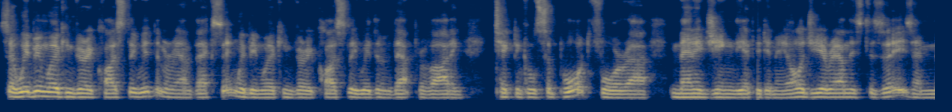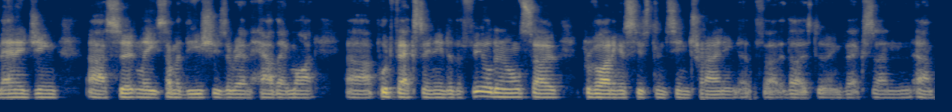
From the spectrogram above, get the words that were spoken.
So we've been working very closely with them around vaccine. We've been working very closely with them about providing technical support for uh, managing the epidemiology around this disease and managing uh, certainly some of the issues around how they might uh, put vaccine into the field and also providing assistance in training of uh, those doing vaccine, um,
